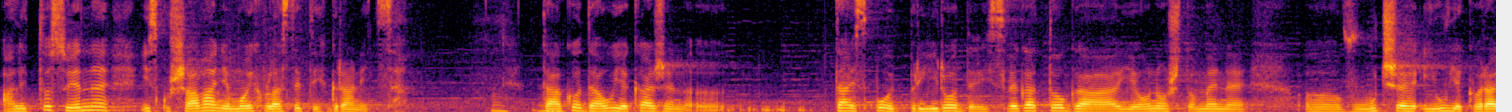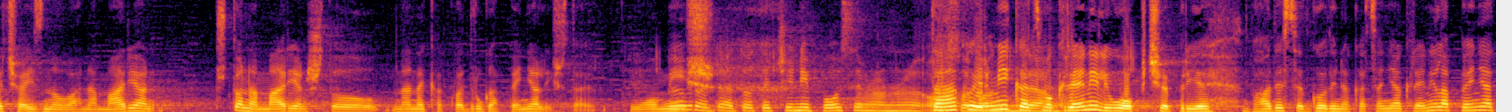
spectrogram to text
ali to su jedne iskušavanje mojih vlastitih granica. Mhm. Tako da uvijek kažem, taj spoj prirode i svega toga je ono što mene e, vuče i uvijek vraća iznova na Marijan. Što na Marijan, što na nekakva druga penjališta u Omiš. Dobro, da, to te čini posebno Tako, jer mi kad smo krenili uopće prije 20 godina, kad sam ja krenila penjat,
